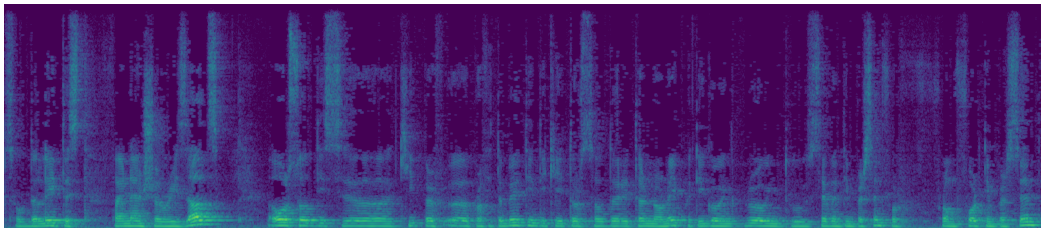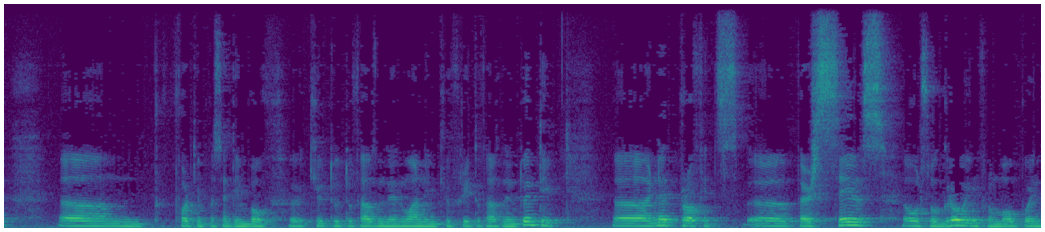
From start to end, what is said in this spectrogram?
so the latest financial results. Also, this uh, key uh, profitability indicators, so the return on equity going growing to 17% for from 14%, 14% um, in both uh, Q2 2001 and Q3 2020. Uh, net profits uh, per sales also growing from 0.4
